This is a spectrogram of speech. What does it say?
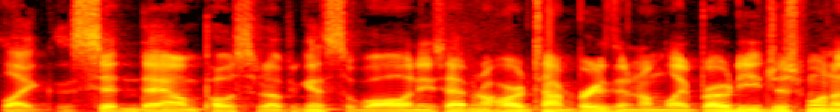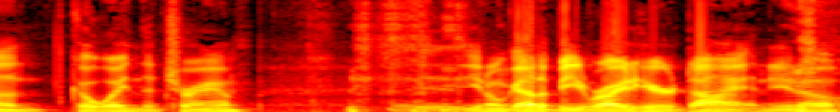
like sitting down, posted up against the wall, and he's having a hard time breathing. And I'm like, bro, do you just want to go wait in the tram? you don't got to be right here dying, you know.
